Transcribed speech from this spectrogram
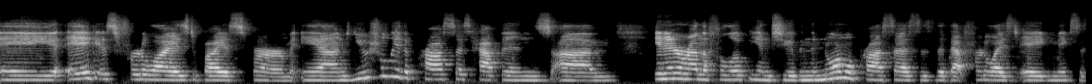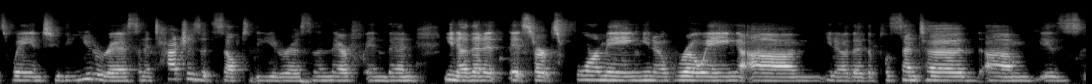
a egg is fertilized by a sperm, and usually the process happens um, in and around the fallopian tube. And the normal process is that that fertilized egg makes its way into the uterus and attaches itself to the uterus, and then there, and then you know, then it it starts forming, you know, growing. Um, you know, the the placenta um, is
